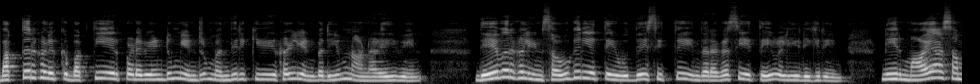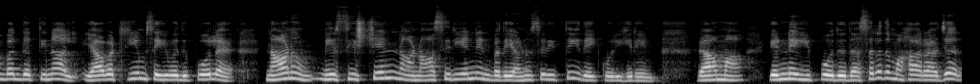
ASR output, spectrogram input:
பக்தர்களுக்கு பக்தி ஏற்பட வேண்டும் என்றும் வந்திருக்கிறீர்கள் என்பதையும் நான் அறிவேன். தேவர்களின் சௌகரியத்தை உத்தேசித்து இந்த ரகசியத்தை வெளியிடுகிறேன். நீர் மாயா சம்பந்தத்தினால் யாவற்றையும் செய்வது போல நானும் நீர் சிஷ்யன் நான் ஆசிரியன் என்பதை அனுசரித்து இதை கூறுகிறேன். ராமா என்னை இப்போது தசரத மகாராஜர்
